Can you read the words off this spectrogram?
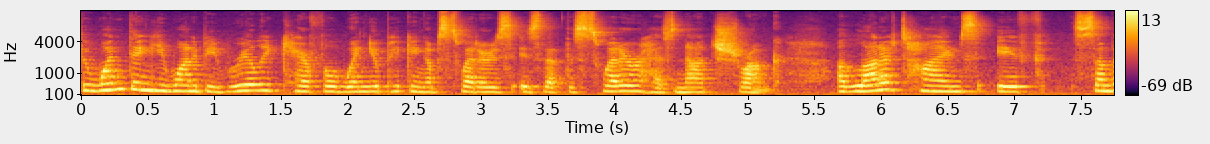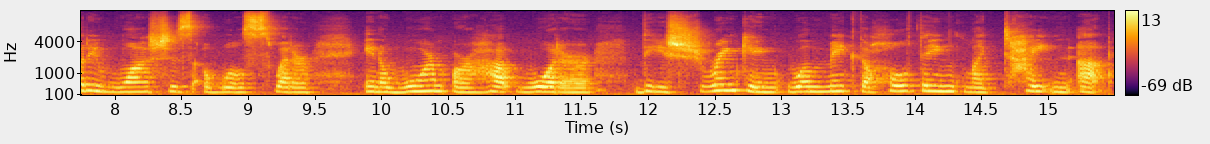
The one thing you want to be really careful when you're picking up sweaters is that the sweater has not shrunk. A lot of times if somebody washes a wool sweater in a warm or hot water, the shrinking will make the whole thing like tighten up.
